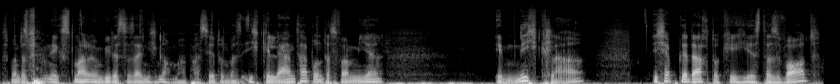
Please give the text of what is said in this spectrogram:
dass man das beim nächsten Mal irgendwie, dass das eigentlich nochmal passiert. Und was ich gelernt habe, und das war mir eben nicht klar, ich habe gedacht, okay, hier ist das Wort,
